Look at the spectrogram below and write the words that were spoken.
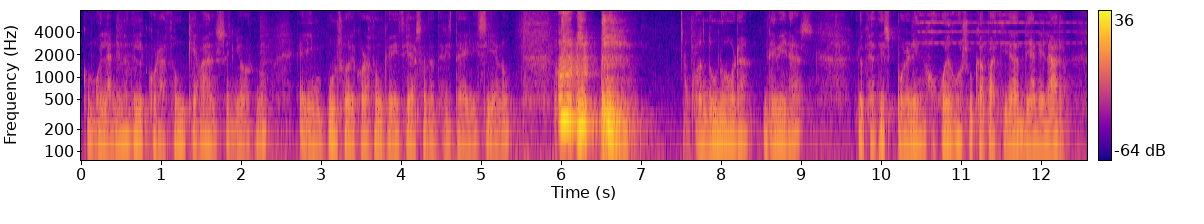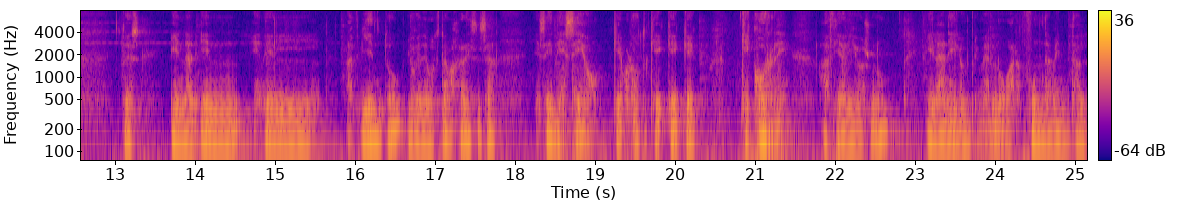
como el anhelo del corazón que va al Señor, ¿no? el impulso del corazón que decía Santa Teresa de Elisía. ¿no? Cuando uno ora de veras, lo que hace es poner en juego su capacidad de anhelar. Entonces, en el, Adviento, lo que tenemos que trabajar es ese deseo que, que, que, corre hacia Dios, ¿no? El anhelo en primer lugar, fundamental.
